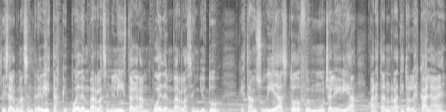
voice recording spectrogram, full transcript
yo hice algunas entrevistas que pueden verlas en el Instagram, pueden verlas en YouTube, que están subidas, todo fue mucha alegría para estar un ratito en la escala, ¿eh?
